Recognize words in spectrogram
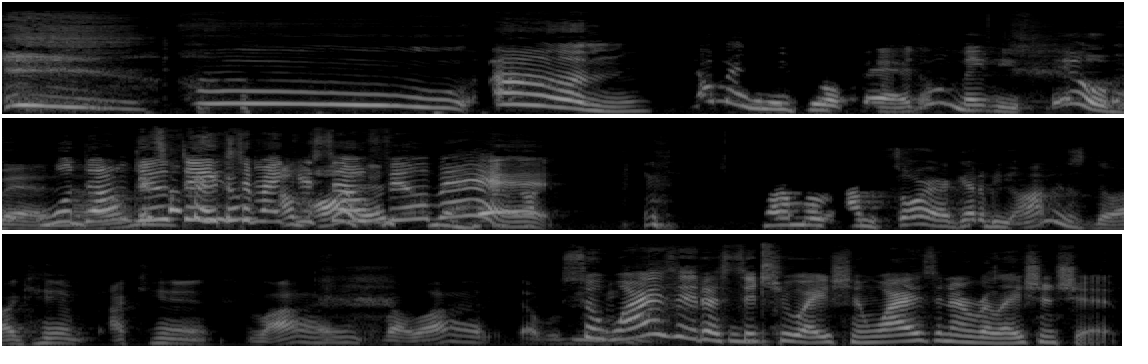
Oh, um, Don't make me feel bad. Don't make me feel bad. Well, now. don't do things to make I'm yourself honest. feel bad. I'm, I'm sorry. I gotta be honest though. I can't. I can't lie. If I lied, that would be. So me. why is it a situation? Why is it a relationship?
